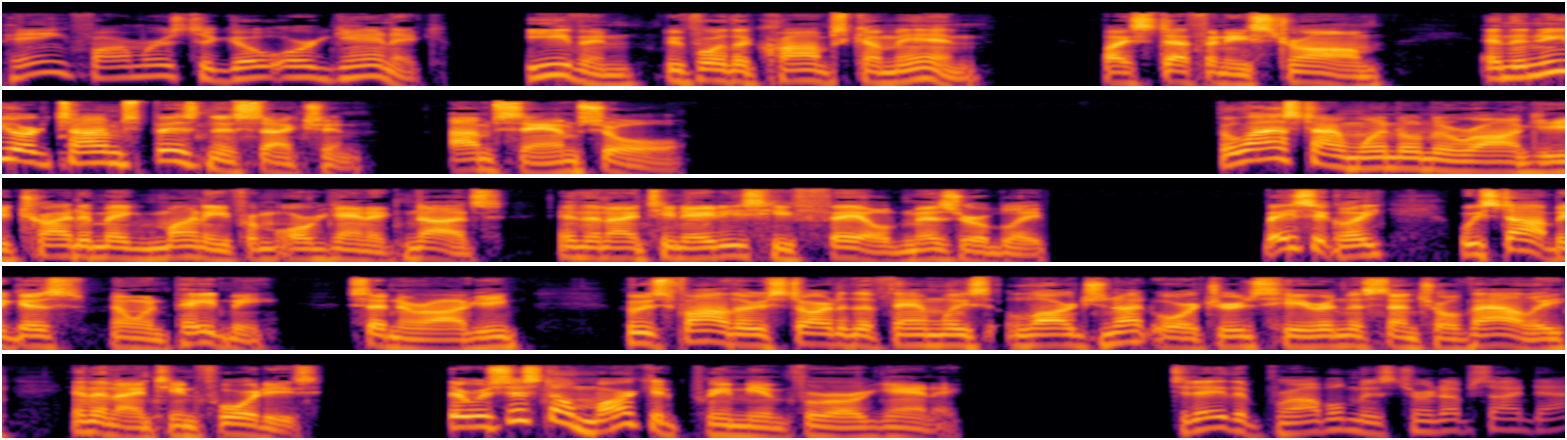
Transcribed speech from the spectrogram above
Paying Farmers to Go Organic, Even Before the Crops Come In, by Stephanie Strom, in the New York Times Business section. I'm Sam Scholl. The last time Wendell Naraghi tried to make money from organic nuts, in the 1980s, he failed miserably. Basically, we stopped because no one paid me, said Naraghi, whose father started the family's large nut orchards here in the Central Valley in the 1940s. There was just no market premium for organic. Today, the problem is turned upside down.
